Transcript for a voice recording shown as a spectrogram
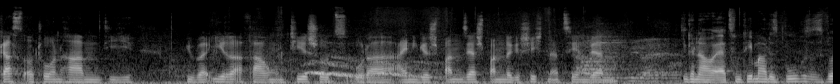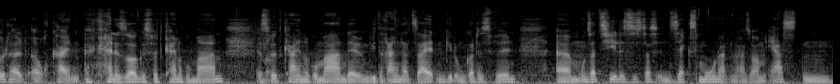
Gastautoren haben, die über ihre Erfahrungen im Tierschutz oder einige spann sehr spannende Geschichten erzählen werden. Genau, ja, zum Thema des Buches, es wird halt auch kein, keine Sorge, es wird kein Roman. Es genau. wird kein Roman, der irgendwie 300 Seiten geht, um Gottes Willen. Ähm, unser Ziel ist es, dass in sechs Monaten, also am 1.6.,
